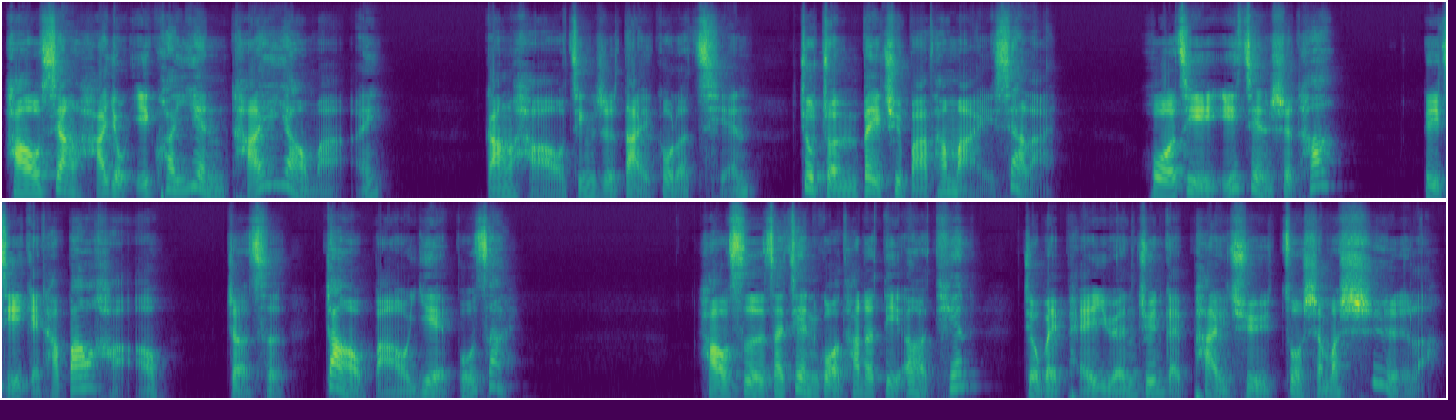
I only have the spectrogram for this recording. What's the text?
好像还有一块砚台要买。刚好今日带够了钱，就准备去把它买下来。伙计一见是他，立即给他包好。这次赵宝业不在，好似在见过他的第二天就被裴元军给派去做什么事了。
